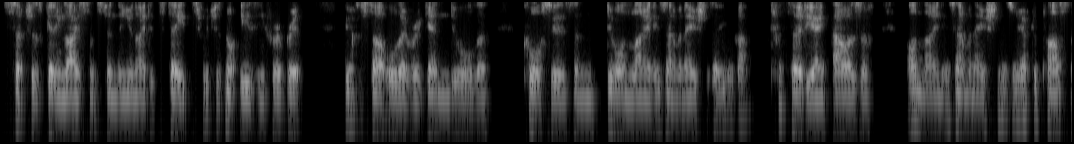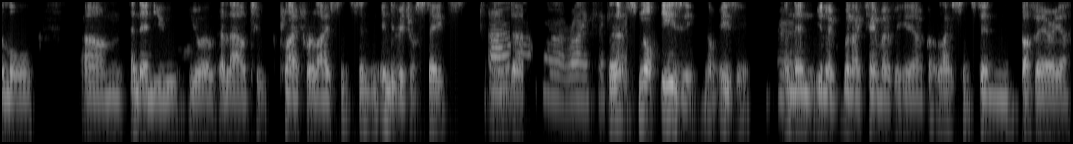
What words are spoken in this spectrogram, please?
such as getting licensed in the United States, which is not easy for a Brit. You have to start all over again, do all the courses and do online examinations. I think about 38 hours of online examinations, and you have to pass them all. Um, and then you you are allowed to apply for a license in individual states. And, uh, oh, right. Okay. That's not easy, not easy. Mm. And then, you know, when I came over here, I got licensed in Bavaria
